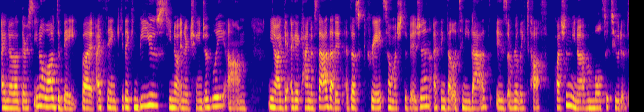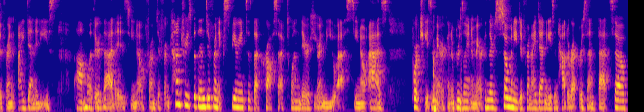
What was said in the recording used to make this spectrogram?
I know that there's, you know, a lot of debate, but I think they can be used, you know, interchangeably. You know, I get I get kind of sad that it, does create so much division. I think that Latinidad is a really tough question. You know, I have a multitude of different identities, um, whether that is you know from different countries, but then different experiences that cross-act when they're here in the U.S. You know, as Portuguese American, a Brazilian American, there's so many different identities and how to represent that. So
